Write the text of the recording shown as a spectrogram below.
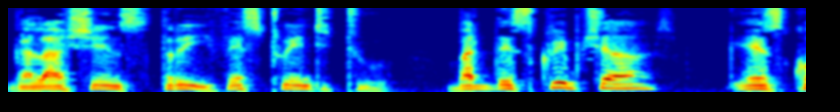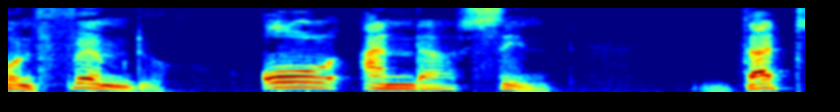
Galatians 3 verse 22. But the scripture has confirmed all under sin that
